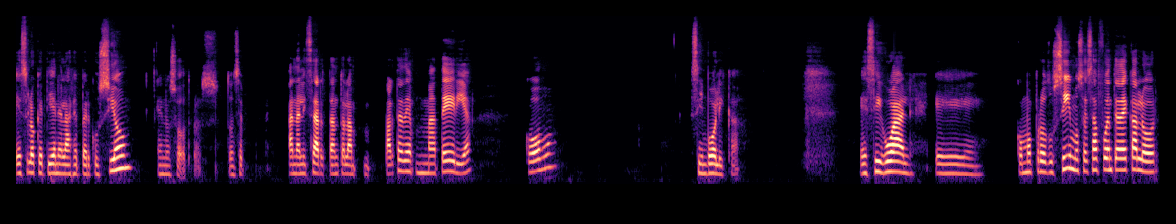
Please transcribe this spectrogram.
es lo que tiene la repercusión en nosotros. Entonces, analizar tanto la parte de materia como simbólica. Es igual eh, cómo producimos esa fuente de calor,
